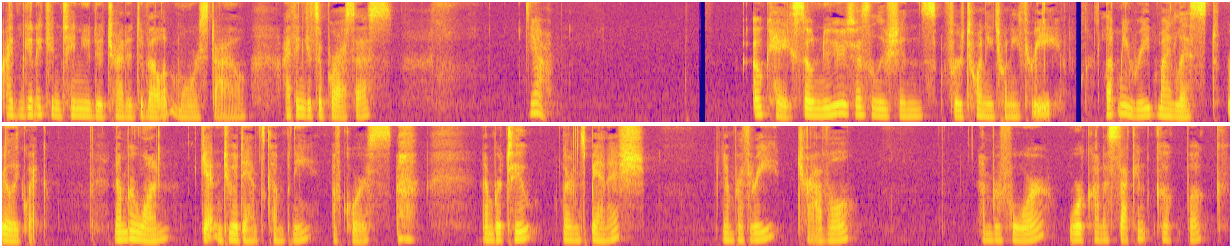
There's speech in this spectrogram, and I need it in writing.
I'm going to continue to try to develop more style. I think it's a process. Yeah. Okay, so New Year's resolutions for 2023. Let me read my list really quick. Number one, get into a dance company, of course. Number two, learn Spanish. Number three, travel. Number four, work on a second cookbook.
